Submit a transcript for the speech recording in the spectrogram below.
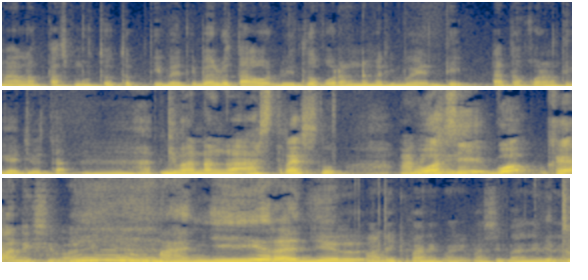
malam pas mau tutup tiba-tiba lu tahu duit lu kurang 6000 NT atau kurang 3 juta. Gimana nggak stres lu? Panik gua sih. sih gua kayak Panik sih, panik. hmm, anjir anjir. Panik panik panik. Pasti panik itu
